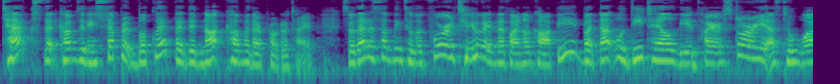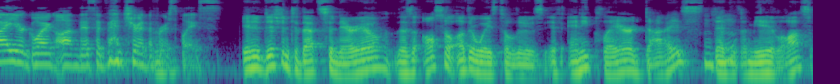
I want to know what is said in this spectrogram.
text that comes in a separate booklet that did not come with our prototype. So that is something to look forward to in the final copy, but that will detail the entire story as to why you're going on this adventure in the hmm. first place. In addition to that scenario, there's also other ways to lose. If any player dies, mm-hmm. then it's immediate loss.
